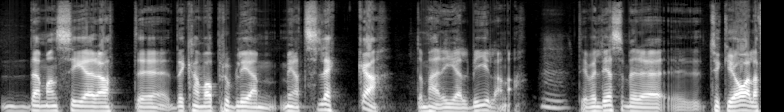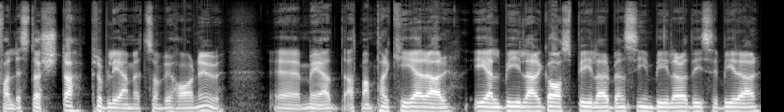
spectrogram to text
där man ser att eh, det kan vara problem med att släcka de här elbilarna. Mm. Det är väl det som är det, tycker jag i alla fall, det största problemet som vi har nu. Eh, med att man parkerar elbilar, gasbilar, bensinbilar och dieselbilar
